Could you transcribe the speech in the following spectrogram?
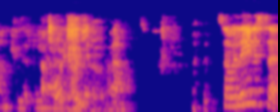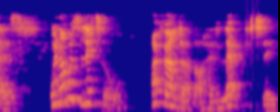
country that we That's know a little bit about. So Alina says, when I was little, I found out that I had leprosy.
